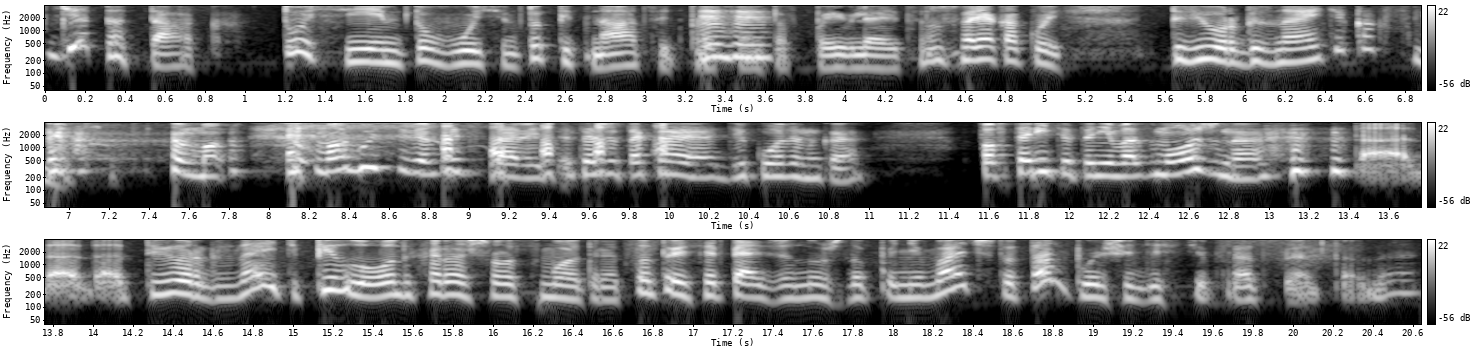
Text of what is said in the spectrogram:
где-то так то 7, то 8, то 15 процентов угу. появляется. Ну, смотря какой тверг, знаете, как смотрит. Могу себе представить. Это же такая диковинка повторить это невозможно. Да, да, да. Тверк, знаете, пилон хорошо смотрят. Ну, то есть, опять же, нужно понимать, что там больше 10%. Да?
